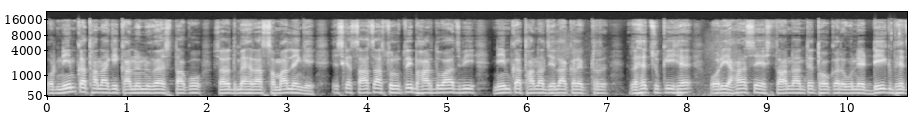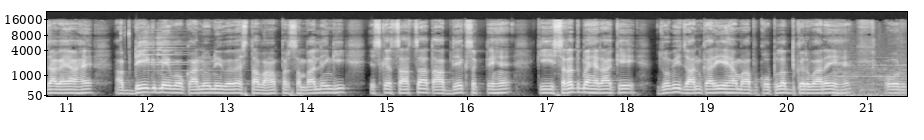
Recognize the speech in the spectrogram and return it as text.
और नीम का थाना की कानून व्यवस्था को शरद मेहरा संभालेंगे। इसके साथ साथ श्रुति भारद्वाज भी नीम का थाना जिला कलेक्टर रह चुकी है और यहाँ से स्थानांतरित होकर उन्हें डीग भेजा गया है। अब डीग में वो कानूनी व्यवस्था वहाँ पर संभालेंगी। इसके साथ साथ आप देख सकते हैं कि शरद मेहरा के जो भी जानकारी है हम आपको उपलब्ध करवा रहे हैं और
